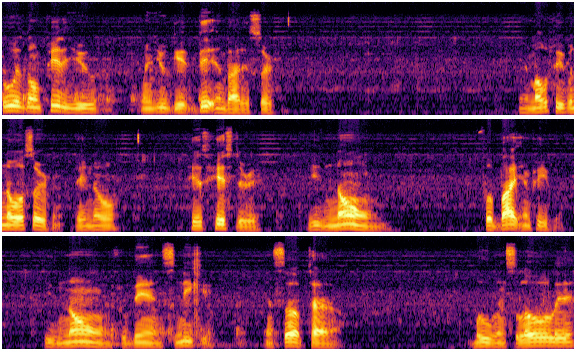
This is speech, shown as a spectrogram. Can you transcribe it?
who is gonna pity you when you get bitten by this serpent? And most people know a serpent. They know his history. He's known for biting people. He's known for being sneaky and subtle, moving slowly,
